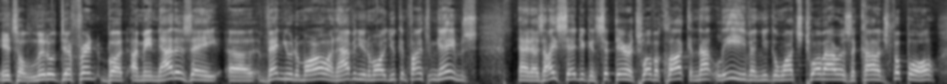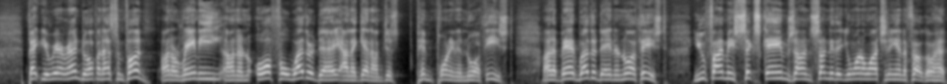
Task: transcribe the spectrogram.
it's a little different. But I mean, that is a uh, venue tomorrow, an avenue tomorrow. You can find some games. And as I said, you can sit there at 12 o'clock and not leave, and you can watch 12 hours of college football, bet your rear end off, and have some fun on a rainy, on an awful weather day. And again, I'm just pinpointing the Northeast on a bad weather day in the Northeast. You find me six games on Sunday that you want to watch in the NFL. Go ahead.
